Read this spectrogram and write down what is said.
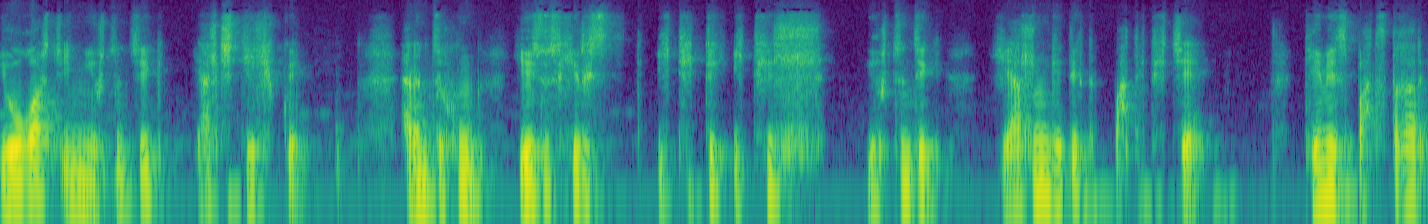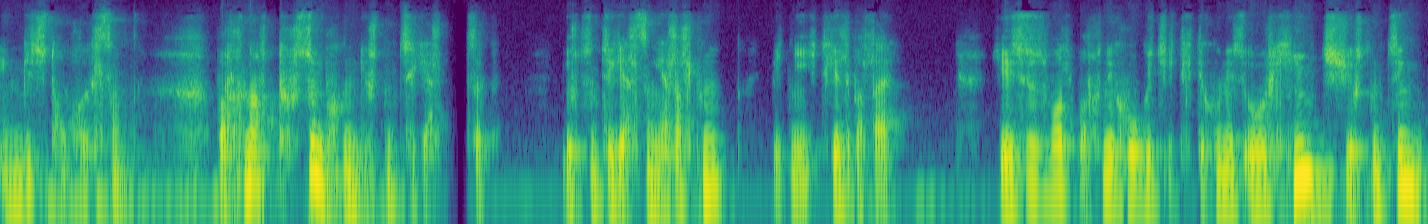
юугаарч энэ ертөнцийг ялж дийлэхгүй. Харин зөвхөн Есүс Христ итгэдэг итгэл ертөнцийг ялна гэдэгт бат итгэжээ. Тиймээс баттайгаар ингэж тунхагласан. Бурхнаар төрсөн бүхэн ертөнцийг ялцдаг. ертөнцийг ялсан ялалт нь бидний итгэл болоо. Есүс бол Бурхны хүү гэж итгэдэг хүнээс өөр хинч ертөнцийн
